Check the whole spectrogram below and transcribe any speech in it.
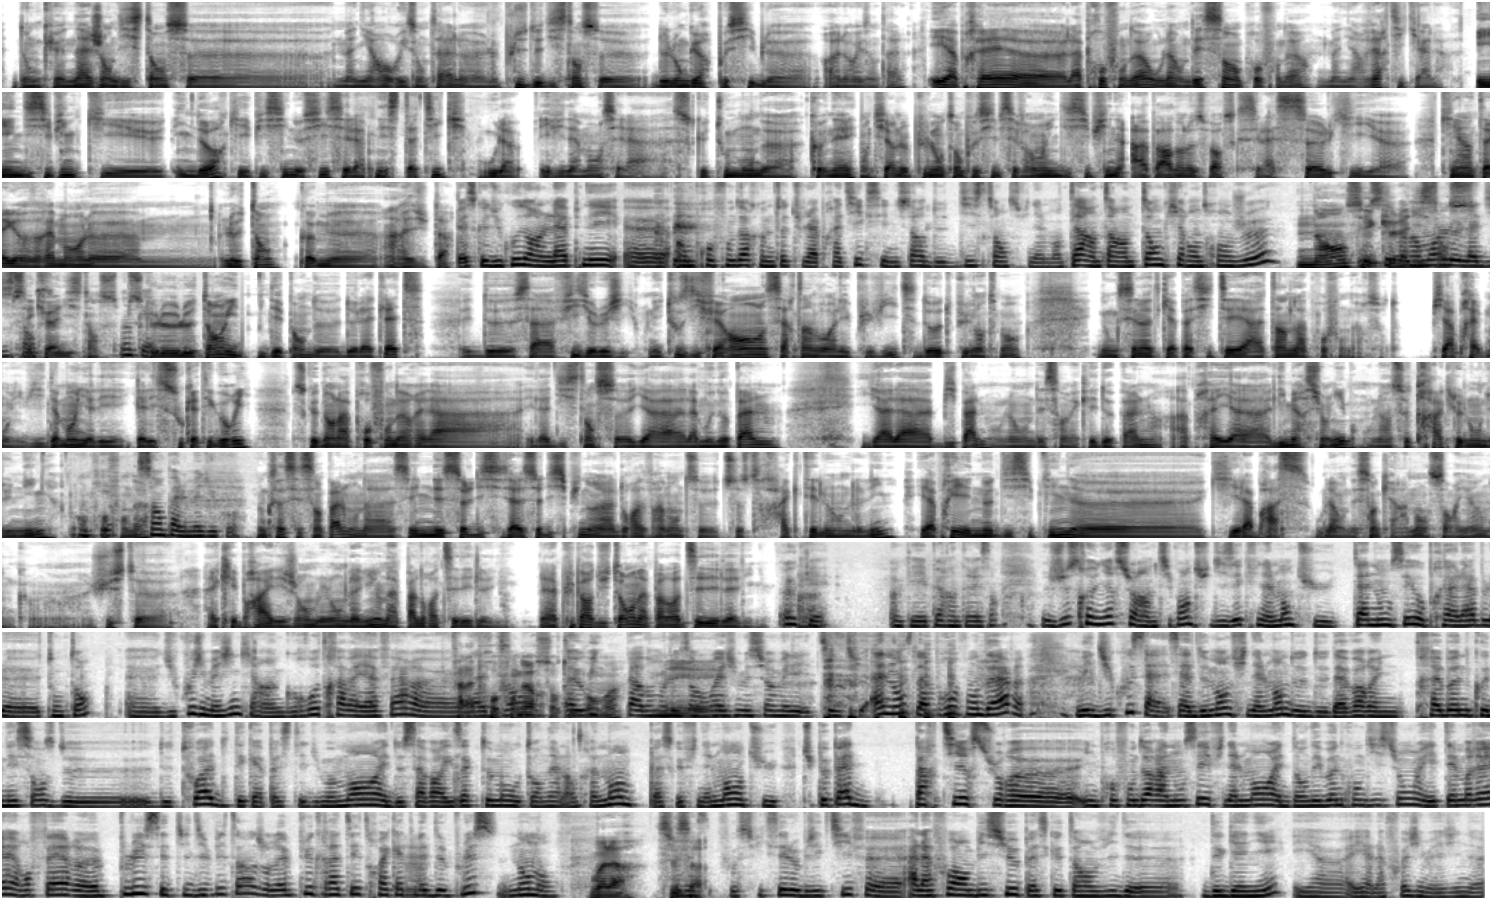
Donc euh, nage en distance de manière horizontale, le plus de distance de longueur possible à l'horizontale. Et après la profondeur, où là on descend en profondeur de manière verticale. Et il y a une discipline qui est indoor, qui est piscine aussi, c'est l'apnée statique, où là évidemment c'est là ce que tout le monde connaît. On tient le plus longtemps possible. C'est vraiment une discipline à part dans le sport parce que c'est la seule qui euh, qui intègre vraiment le le temps comme euh, un résultat. Parce que du coup dans l'apnée euh, en profondeur comme toi tu la pratiques, c'est une histoire de distance finalement. T'as un, as un temps qui rentre en jeu Non, c'est que, la distance. C'est que la distance. Parce que le, le temps il, dépend de, de l'athlète et de sa physiologie. On est tous différents. Certains vont aller plus vite, d'autres plus lentement. Donc c'est notre capacité à atteindre la profondeur surtout. Puis après, bon, évidemment, il y a les, il y a les sous-catégories, parce que dans la profondeur et la, et la distance, il y a la monopalme, il y a la bipalme, où là on descend avec les deux palmes. Après, il y a l'immersion libre, où là on se traque le long d'une ligne en profondeur. Sans palme du coup. Donc ça, c'est sans palme. On a, c'est une des seules, c'est la seule discipline où on a le droit vraiment de se, de se tracter le long de la ligne. Et après, il y a une autre discipline euh, qui est la brasse, où là on descend carrément sans rien, donc juste euh, avec les bras et les jambes le long de la ligne, on n'a pas le droit de céder de la ligne. Mais la plupart du temps, on n'a pas le droit de céder de la ligne. Ok. Ok, hyper intéressant. Juste revenir sur un petit point, tu disais que finalement tu t'annonçais au préalable euh, ton temps. Euh, du coup, j'imagine qu'il y a un gros travail à faire. Euh, enfin, la profondeur surtout pour oui, moi. Pardon, mais... les ouais, je me suis emmêlée. Tu, tu annonces la profondeur, mais du coup, ça, ça demande finalement de d'avoir une très bonne connaissance de, de toi, de tes capacités du moment et de savoir exactement où t'en es à l'entraînement, parce que finalement, tu tu peux pas partir sur euh, une profondeur annoncée et finalement être dans des bonnes conditions et t'aimerais en faire euh, plus et tu dis putain j'aurais pu gratter 3-4 mm. mètres de plus. Non non. Voilà c'est ça. il faut se fixer l'objectif euh, à la fois ambitieux parce que t'as envie de, de gagner et, et à la fois j'imagine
